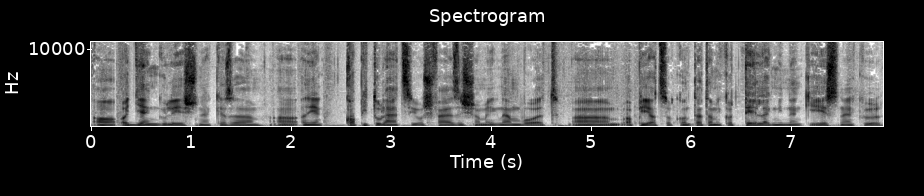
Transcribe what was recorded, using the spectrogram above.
a, a gyengülésnek ez a, a, a ilyen kapitulációs fázisa még nem volt a, a piacokon, tehát amikor tényleg mindenki ész nélkül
